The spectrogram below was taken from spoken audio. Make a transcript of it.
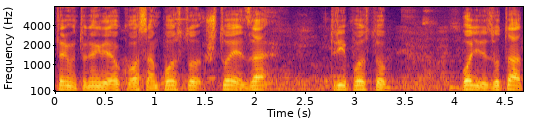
trenutno negdje oko 8%, što je za 3% bolji rezultat,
